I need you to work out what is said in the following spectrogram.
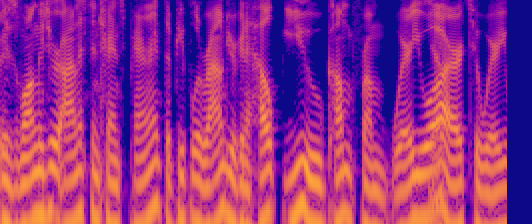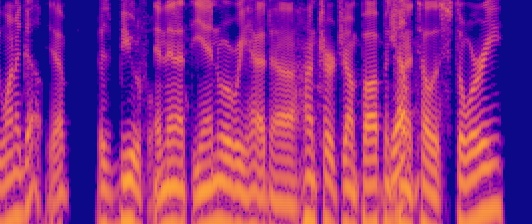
as long as you're honest and transparent, the people around you are going to help you come from where you Yep. are to where you want to go. Yep. It was beautiful. And then at the end, where we had uh, Hunter jump up and Yep. kind of tell his story,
